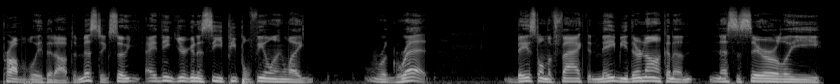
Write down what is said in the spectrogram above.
probably a bit optimistic. So I think you're going to see people feeling like regret based on the fact that maybe they're not going to necessarily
